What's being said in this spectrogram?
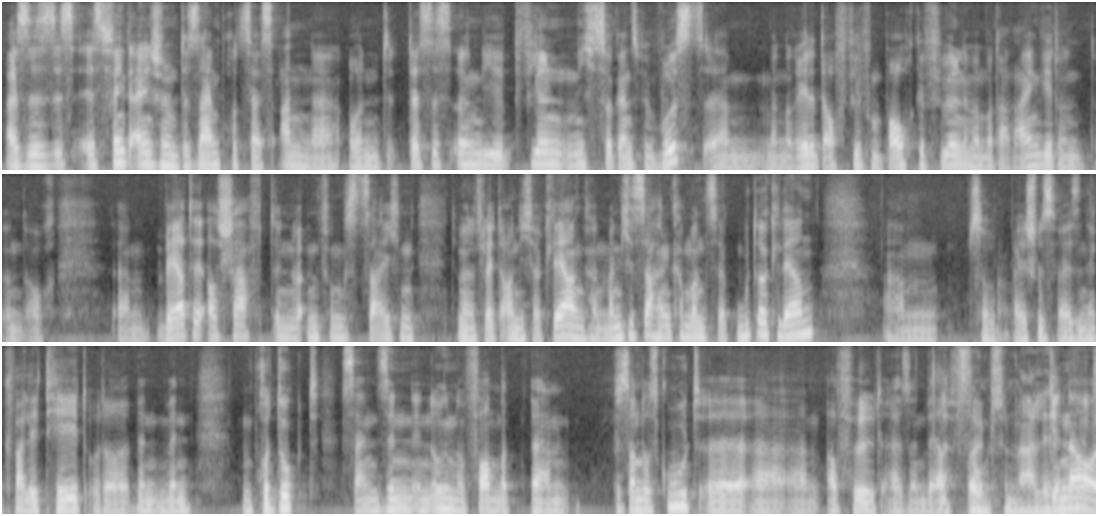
also es, ist, es fängt eigentlich schon im Designprozess an ne? und das ist irgendwie vielen nicht so ganz bewusst. Ähm, man redet auch viel vom Bauchgefühl, wenn man da reingeht und, und auch ähm, Werte erschafft, in Anführungszeichen, die man vielleicht auch nicht erklären kann. Manche Sachen kann man sehr gut erklären, ähm, so beispielsweise eine Qualität oder wenn, wenn ein Produkt seinen Sinn in irgendeiner Form ähm, besonders gut äh, äh, erfüllt, also ein Werkzeug. Funktionale genau,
